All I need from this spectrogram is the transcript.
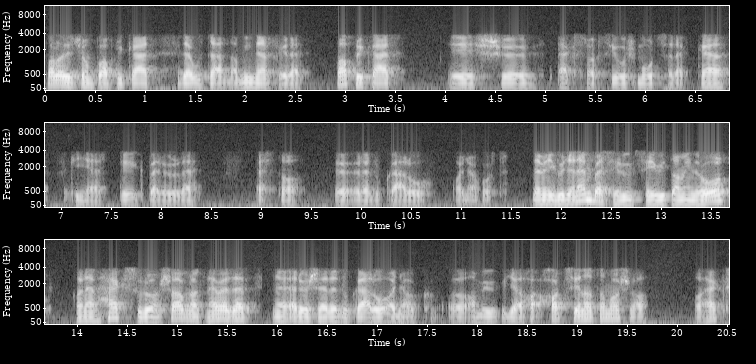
paradicsom paprikát, de utána mindenféle paprikát, és extrakciós módszerekkel kinyerték belőle ezt a redukáló anyagot. De még ugye nem beszélünk C-vitaminról, hanem hexuron savnak nevezett erősen redukáló anyag, ami ugye hatszénatomos, a, a hex,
